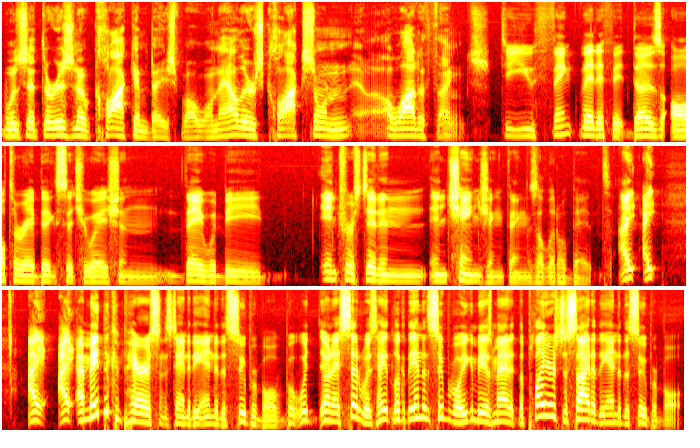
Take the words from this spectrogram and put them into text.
was that there is no clock in baseball. Well, now there's clocks on uh, a lot of things. Do you think that if it does alter a big situation, they would be interested in in changing things a little bit? I I. I, I, made the comparison stand at the end of the Super Bowl, but what, what I said was, hey, look at the end of the Super Bowl. You can be as mad at the players decide at the end of the Super Bowl.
